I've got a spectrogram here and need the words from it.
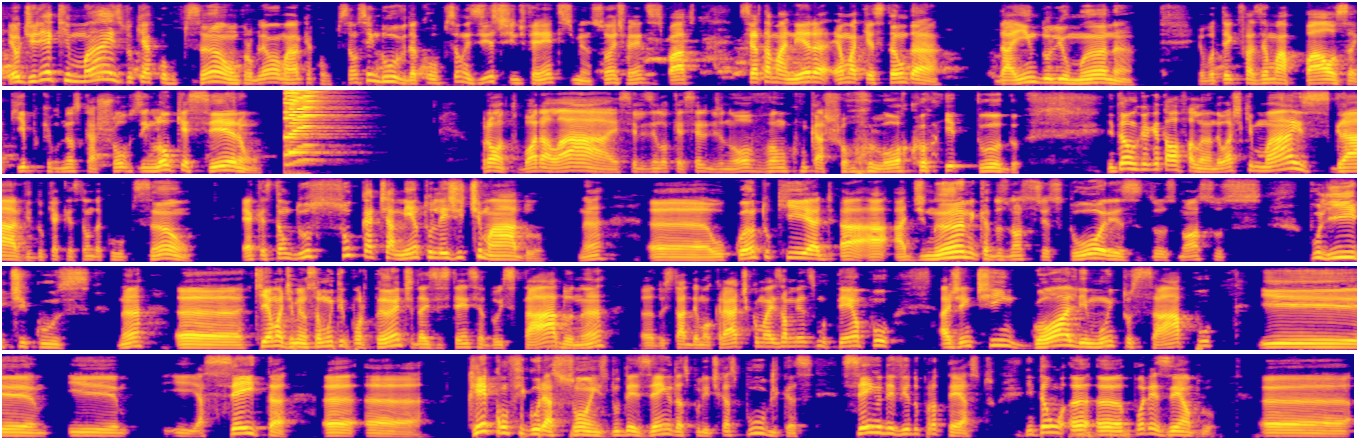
Eu diria que mais do que a corrupção, um problema maior que a corrupção, sem dúvida, a corrupção existe em diferentes dimensões, diferentes espaços. De certa maneira, é uma questão da, da índole humana. Eu vou ter que fazer uma pausa aqui, porque os meus cachorros enlouqueceram. Pronto, bora lá. E se eles enlouquecerem de novo, vamos com cachorro louco e tudo. Então, o que eu estava falando? Eu acho que mais grave do que a questão da corrupção é a questão do sucateamento legitimado, né? Uh, o quanto que a, a, a, dinâmica dos nossos gestores, dos nossos políticos, né? Uh, que é uma dimensão muito importante da existência do Estado, né? Uh, do Estado democrático, mas ao mesmo tempo a gente engole muito sapo e, e, e aceita uh, reconfigurações do desenho das políticas públicas sem o devido protesto. Então, uh, por exemplo,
